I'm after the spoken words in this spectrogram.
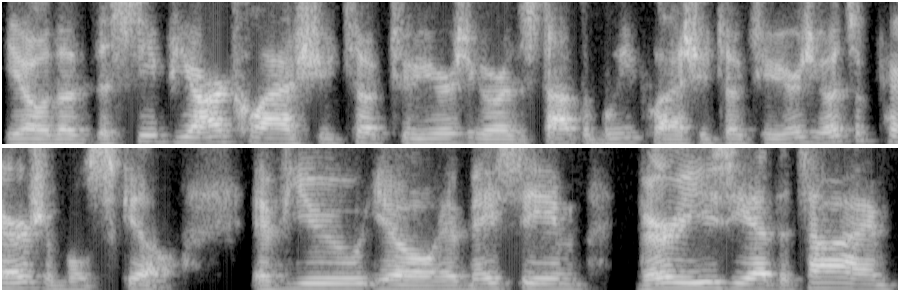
you know, the, the CPR class you took two years ago or the stop the bleed class you took two years ago, it's a perishable skill. If you, you know, it may seem very easy at the time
